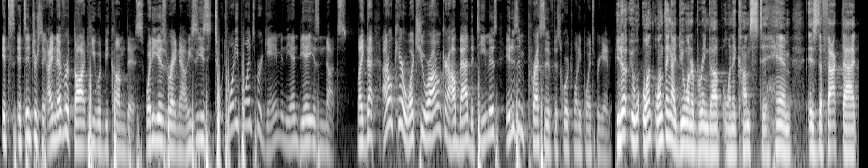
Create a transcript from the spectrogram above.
it's it's interesting. I never thought he would become this. What he is right now. He's he's t- 20 points per game in the NBA is nuts. Like that, I don't care what you are. I don't care how bad the team is. It is impressive to score 20 points per game. You know, one, one thing I do want to bring up when it comes to him is the fact that,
